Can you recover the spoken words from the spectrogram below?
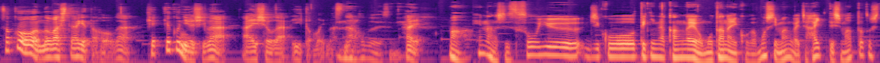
そこを伸ばしてあげた方が、結局入試は相性がいいと思います、ね、なるほどですね。はい。まあ、変な話です。そういう自己的な考えを持たない子がもし万が一入ってしまったとし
